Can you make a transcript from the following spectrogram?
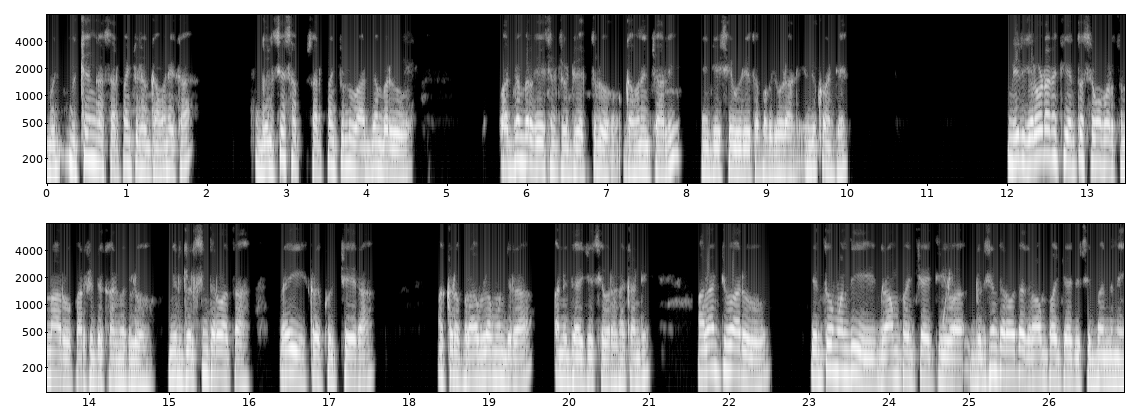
ము- ముఖ్యంగా సర్పంచులకు గమనిక గెలిచే సర్- సర్పంచులు వార్డ్ మెంబరు వార్డ్ మెంబర్గా చేసినటువంటి వ్యక్తులు గమనించాలి. నేను చేసే వీడియో తప్పక చూడాలి. ఎందుకంటే మీరు గెలవడానికి ఎంతో శ్రమ పడుతున్నారు పారిశుద్ధ కార్మికులు? మీరు గెలిచిన తర్వాత రై ఇక్కడ కూర్చేయరా అక్కడ ప్రాబ్లం ఉందిరా అని దయచేసి ఎవరు అనకండి. అలాంటి వారు ఎంతోమంది గ్రామ పంచాయతీ గెలిచిన తర్వాత గ్రామ పంచాయతీ సిబ్బందిని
